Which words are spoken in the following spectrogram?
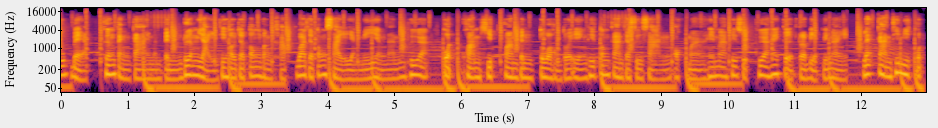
รูปแบบเครื่องแต่งกายมันเป็นเรื่องใหญ่ที่เขาจะต้องบังคับว่าจะต้องใส่อย่างนี้อย่างนั้นเพื่อกดความคิดความเป็นตัวของตัวเองที่ต้องการจะสื่อสารออกมาให้มากที่สุดเพื่อให้เกิดระเบียบวินัย และการที่มีกฎ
